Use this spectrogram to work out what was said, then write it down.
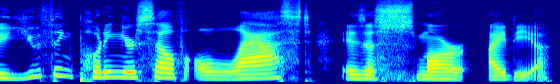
do you think putting yourself last is a smart idea?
